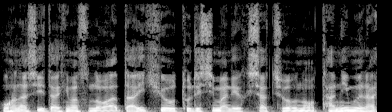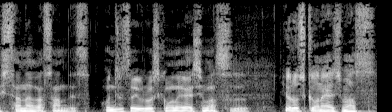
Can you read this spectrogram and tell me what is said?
お話しいただきますのは代表取締役社長の谷村久永さんです。本日はよろしくお願いします。よろしくお願いします。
